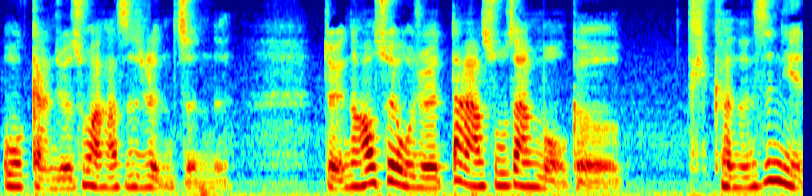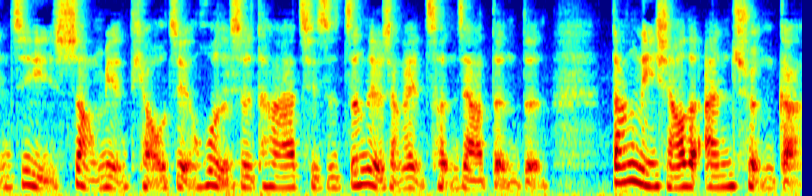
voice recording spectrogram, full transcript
我感觉出来他是认真的，对，然后所以我觉得大叔在某个可能是年纪上面条件，或者是他其实真的有想跟你成家等等，当你想要的安全感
